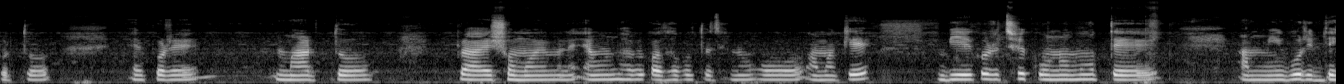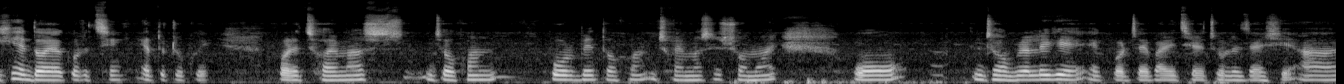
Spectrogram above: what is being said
করতো, এরপরে মারতো, প্রায় সময় মানে এমনভাবে কথা বলতো যেন ও আমাকে বিয়ে করেছে কোনো মতে। আমি গরিব দেখে দয়া করেছে এতটুকুই। পরে ছয় মাস যখন পড়বে তখন ছয় মাসের সময় ও ঝগড়া লেগে এক পর্যায়ে বাড়ি ছেড়ে চলে যায় সে। আর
